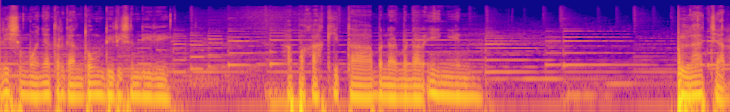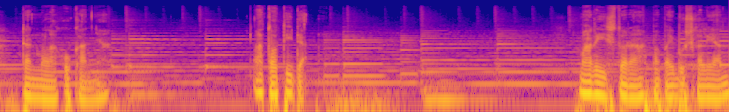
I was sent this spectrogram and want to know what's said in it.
Jadi semuanya tergantung diri sendiri. Apakah kita benar-benar ingin belajar dan melakukannya atau tidak? Mari saudara, Bapak Ibu sekalian,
